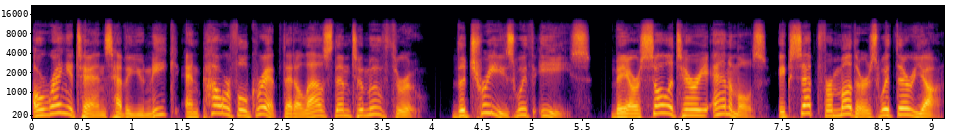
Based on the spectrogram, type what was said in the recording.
Orangutans have a unique and powerful grip that allows them to move through the trees with ease. They are solitary animals, except for mothers with their young.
